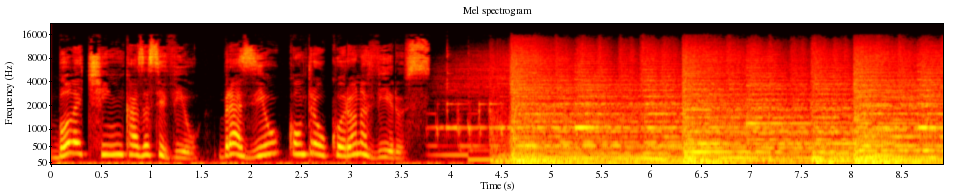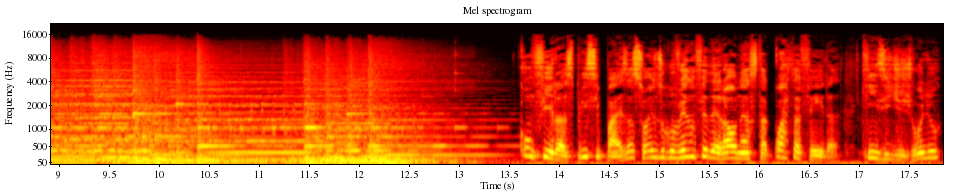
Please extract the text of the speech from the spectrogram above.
Boletim Casa Civil: Brasil contra o coronavírus. Confira as principais ações do governo federal nesta quarta-feira, 15 de julho,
